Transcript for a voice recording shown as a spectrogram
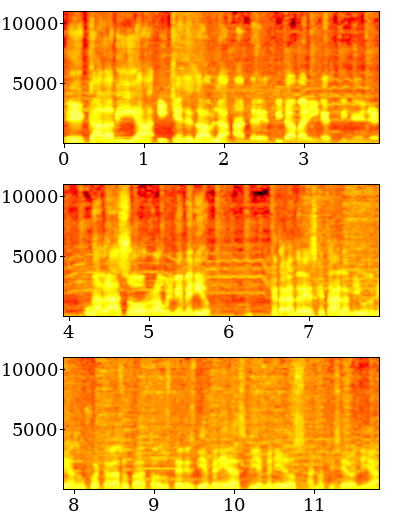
eh, cada día y quien les habla, Andrés Vitamarín Espinelle. Un abrazo, Raúl, bienvenido. ¿Qué tal Andrés? ¿Qué tal amigos, amigas? Un fuerte abrazo para todos ustedes. Bienvenidas, bienvenidos al Noticiero del Día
